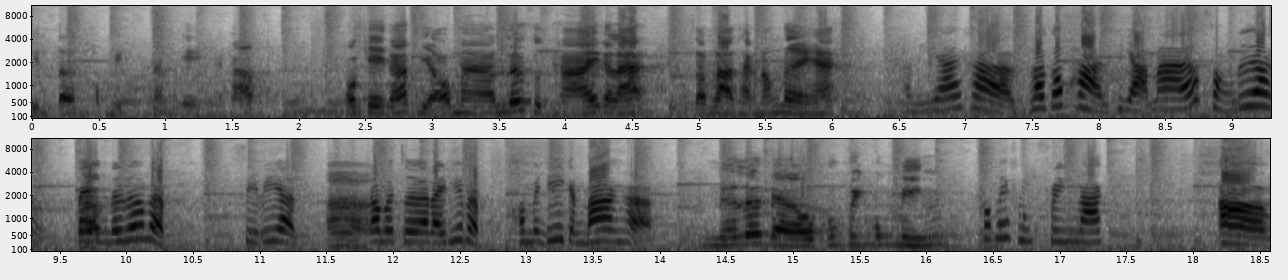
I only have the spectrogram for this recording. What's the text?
อินเตอร์คอมิกนั่นเองนะครับ โอเคครับ เดี๋ยวมาเรื่องสุดท้ายกันละสำหรับทางน้องเนยฮะ ขออนุญาตค่ะ เราก็ผ่านสยามมาแล้วสองเรื่องเป็นครับเรื่องแบบซีเรียสอ่าก็มาเจออะไรที่แบบคอมเมดี้กันบ้างค่ะ เนื้อเรื่องแนวฟุ้งฟิ้งมุ้งมิ้ง ก็ไม่ฟรุ้งฟริ้งนักเอ่อ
